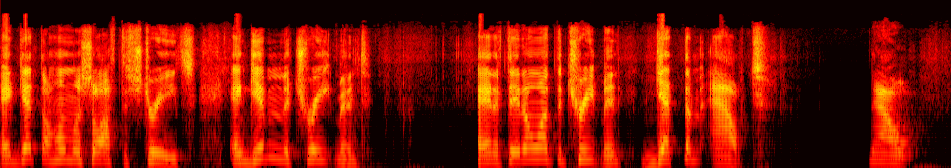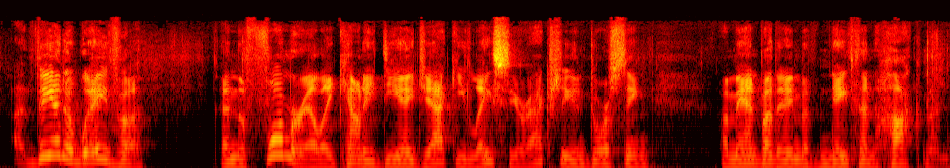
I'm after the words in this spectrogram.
and get the homeless off the streets and give them the treatment. And if they don't want the treatment, get them out. Now, uh, Villanueva and the former LA County DA Jackie Lacey are actually endorsing a man by the name of Nathan Hochman.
